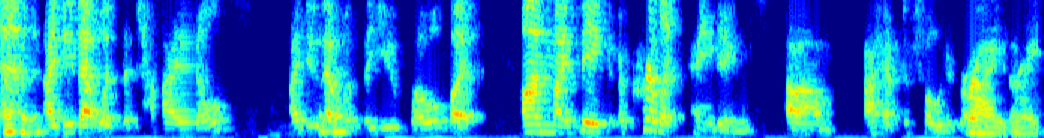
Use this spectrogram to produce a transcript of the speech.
And Okay. I do that with the tiles. I do that Okay. with the Yupo. But on my big acrylic paintings, um, I have to photograph. Right, them. right.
